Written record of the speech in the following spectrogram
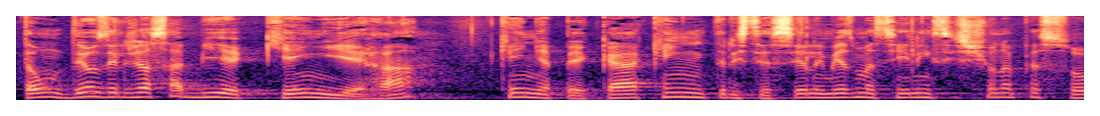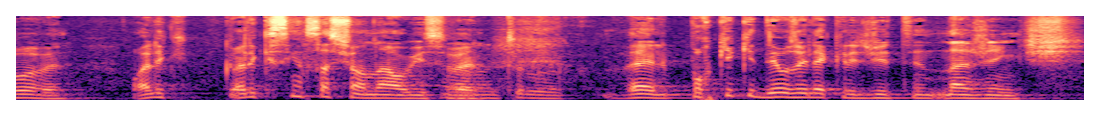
Então Deus ele já sabia quem ia errar, quem ia pecar, quem ia entristecê-lo e mesmo assim ele insistiu na pessoa, velho. Olha que, olha que sensacional isso, é, velho. Muito louco. Velho, por que, que Deus ele acredita na gente?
